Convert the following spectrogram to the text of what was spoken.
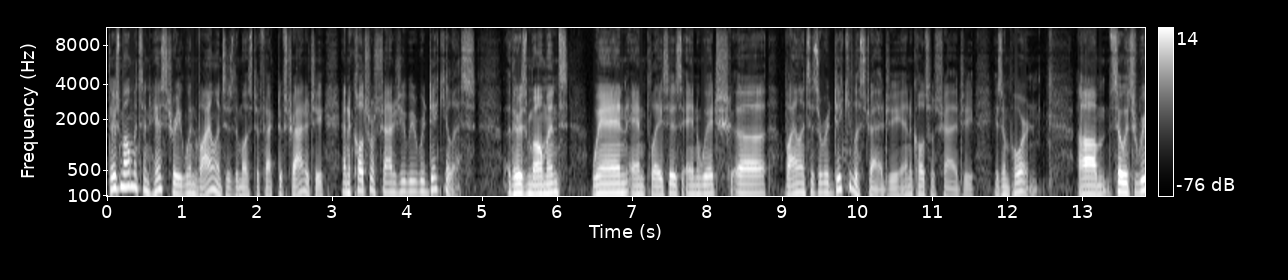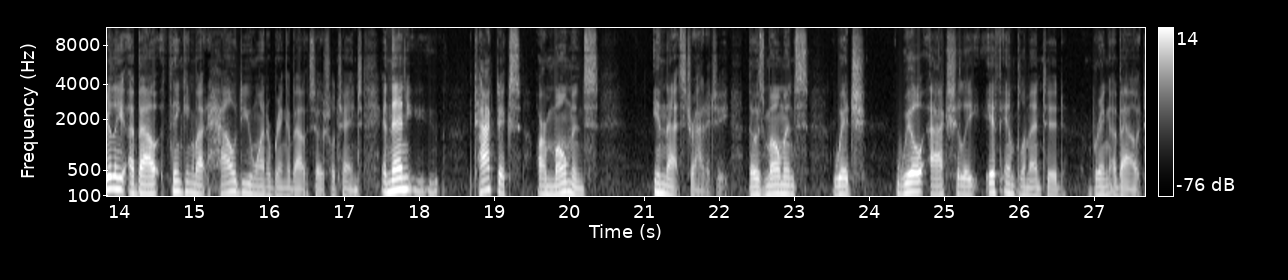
There's moments in history when violence is the most effective strategy, and a cultural strategy would be ridiculous. There's moments when and places in which uh, violence is a ridiculous strategy and a cultural strategy is important. Um, so it's really about thinking about how do you want to bring about social change. And then you, tactics are moments in that strategy, those moments which will actually, if implemented, bring about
